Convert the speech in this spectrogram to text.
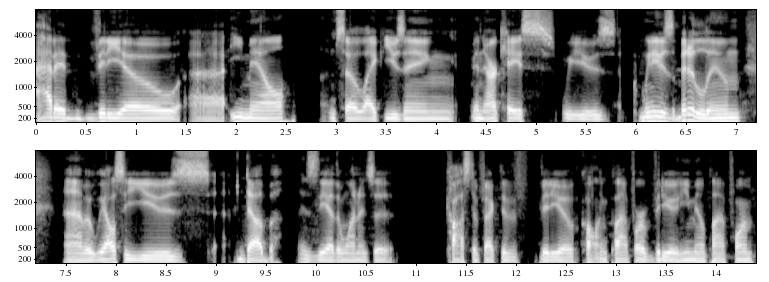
Added video, uh, email and so, like using in our case, we use we use a bit of Loom, uh, but we also use Dubb is the other one. It's a cost-effective video calling platform, video email platform,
